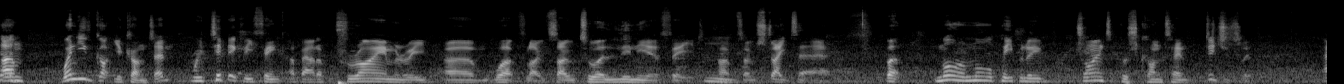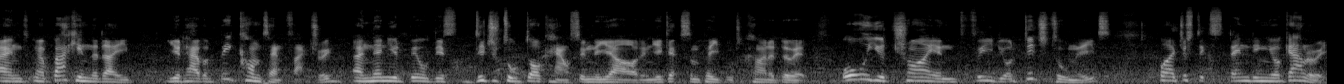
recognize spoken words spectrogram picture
um, when you've got your content, we typically think about a primary um, workflow, so to a linear feed, Hmm. um, so straight to air. But more and more people are trying to push content digitally. And you know, back in the day, you'd have a big content factory, and then you'd build this digital doghouse in the yard, and you get some people to kind of do it. Or you'd try and feed your digital needs by just extending your gallery.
